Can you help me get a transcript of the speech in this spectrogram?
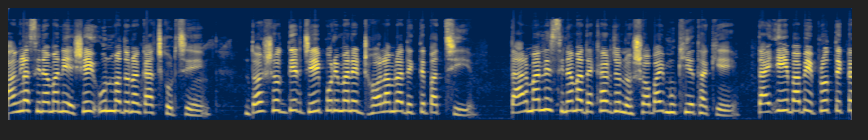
বাংলা সিনেমা নিয়ে সেই উন্মাদনা কাজ করছে। দর্শকদের যে পরিমাণে ঢল আমরা দেখতে পাচ্ছি, তার মানে সিনেমা দেখার জন্য সবাই মুখিয়ে থাকে। তাই এইভাবে প্রত্যেকটা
